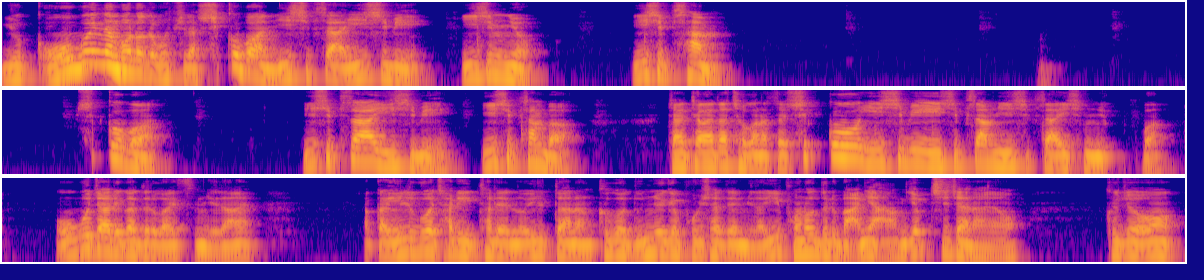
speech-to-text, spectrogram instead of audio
6, 오고 있는 번호들 봅시다. 19번, 24, 22, 26, 23, 19번, 24, 22, 23번. 자, 제가 다 적어놨어요. 19, 22, 23, 24, 26번. 5구 자리가 들어가 있습니다. 아까 1구 자리 이탈했노 일단은 그거 눈여겨 보셔야 됩니다. 이 번호들이 많이 안 겹치잖아요. 그죠?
